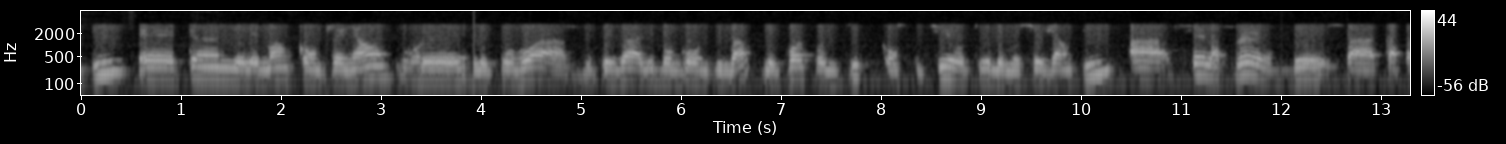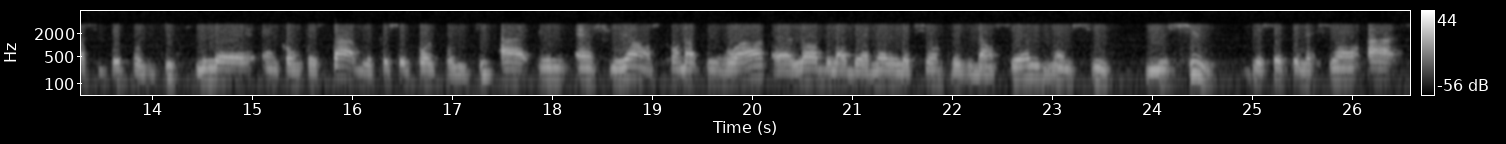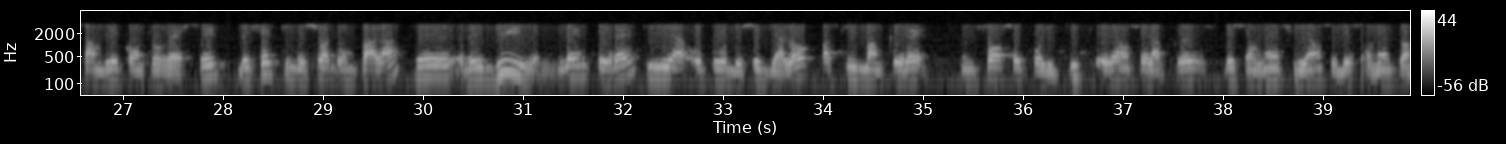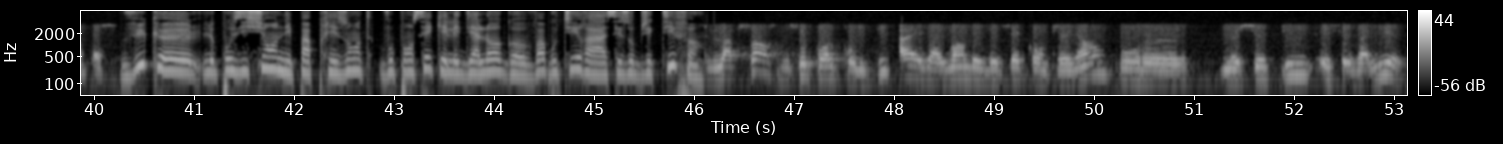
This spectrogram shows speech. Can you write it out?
Ping est un élément contraignant pour le pouvoir du président Ali Bongo Ondimba. Le pôle politique constitué autour de M. Ping a fait la preuve de sa capacité politique. Il est incontestable que ce pôle politique a une influence qu'on a pu voir euh, lors de la dernière élection présidentielle, même si l'issue de cette élection a semblé controversée. Le fait qu'il ne soit donc pas là peut réduire l'intérêt qu'il y a autour de ce dialogue parce qu'il manquerait une force politique ayant fait la preuve de son influence et de son implantation. Vu que l'opposition n'est pas présente, vous pensez que le dialogue va aboutir à ses objectifs? L'absence de ce pôle politique a également des effets contraignants pour euh, M. Pi et ses alliés,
